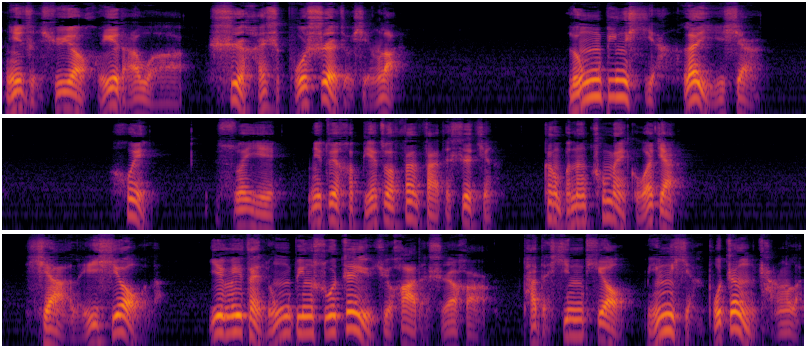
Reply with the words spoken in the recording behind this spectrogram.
你只需要回答我是还是不是就行了。龙兵想了一下，会，所以你最好别做犯法的事情，更不能出卖国家。夏雷笑了，因为在龙兵说这句话的时候，他的心跳明显不正常了，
